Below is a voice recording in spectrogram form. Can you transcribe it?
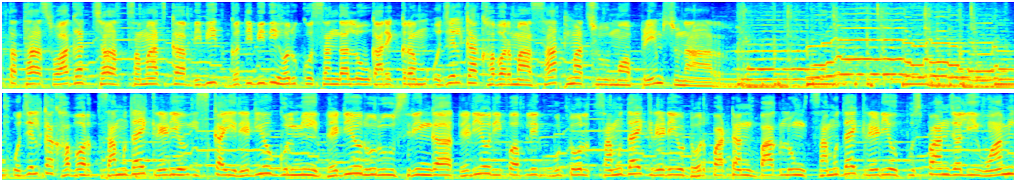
तथा स्वागत छ समाजका विविध गतिविधिहरूको सङ्गालो कार्यक्रम ओजेलका खबरमा साथमा छु म प्रेम सुनार। ओजेलका खबर सामुदायिक radio sky radio Gulmi radio Ruru Shringa radio republic Butwal सामुदायिक रेडियो ढोरपाटन बागलुङ सामुदायिक रेडियो पुष्पाञ्जली वामी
